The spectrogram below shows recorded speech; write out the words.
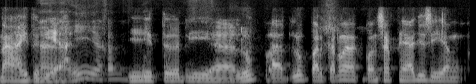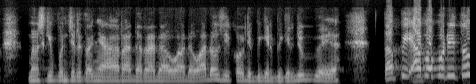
Nah itu dia. nah iya kan Itu dia, lupa, lupa karena konsepnya aja sih yang meskipun ceritanya rada-rada wadah-wadah sih kalau dipikir-pikir juga ya. Tapi apa pun itu,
